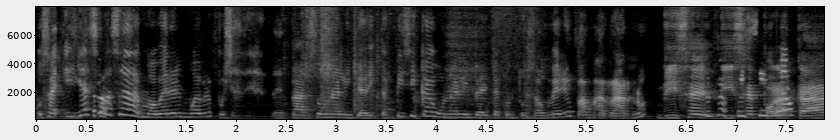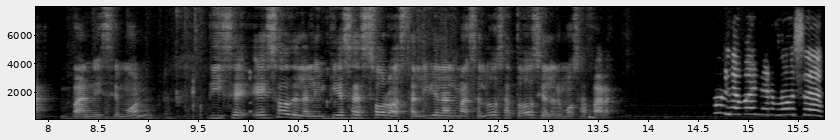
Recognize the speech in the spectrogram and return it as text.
O sea, y ya si vas a mover el mueble, pues ya de, de paso una limpiadita física, una limpiadita con tu saumerio para amarrar, ¿no? Dice, dice si por no- acá Vanesemón. Dice, eso de la limpieza es oro, hasta alivia el alma. Saludos a todos y a la hermosa Fara. Hola, Van hermosa.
